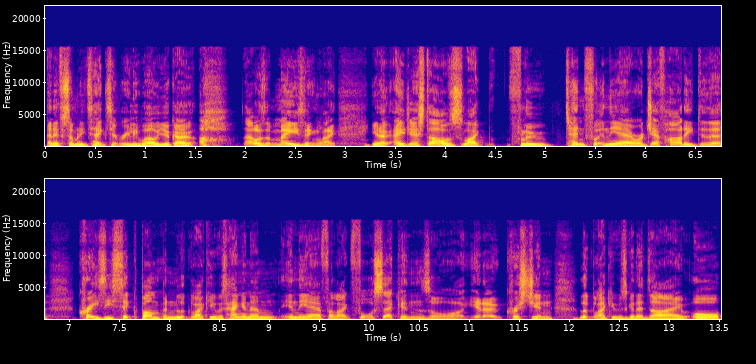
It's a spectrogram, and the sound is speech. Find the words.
And if somebody takes it really well, you go, oh, that was amazing. Like, you know, AJ Styles like flew 10 foot in the air, or Jeff Hardy did a crazy sick bump and looked like he was hanging them in the air for like four seconds, or, you know, Christian looked like he was going to die, or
